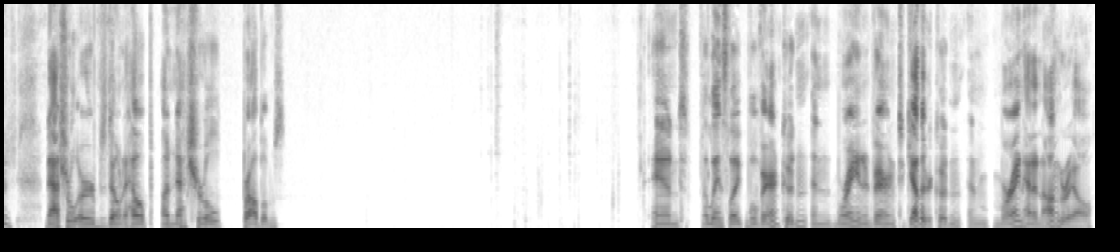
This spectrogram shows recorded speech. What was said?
natural herbs don't help unnatural problems. And Elayne's like, well, Verin couldn't, and Moiraine and Verin together couldn't, and Moiraine had an Angreal.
